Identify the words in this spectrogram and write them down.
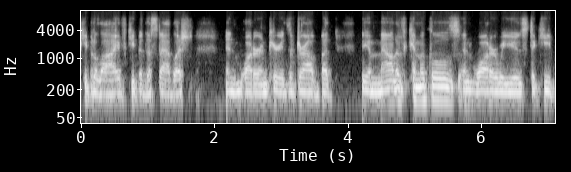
keep it alive, keep it established and water in periods of drought, but the amount of chemicals and water we use to keep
